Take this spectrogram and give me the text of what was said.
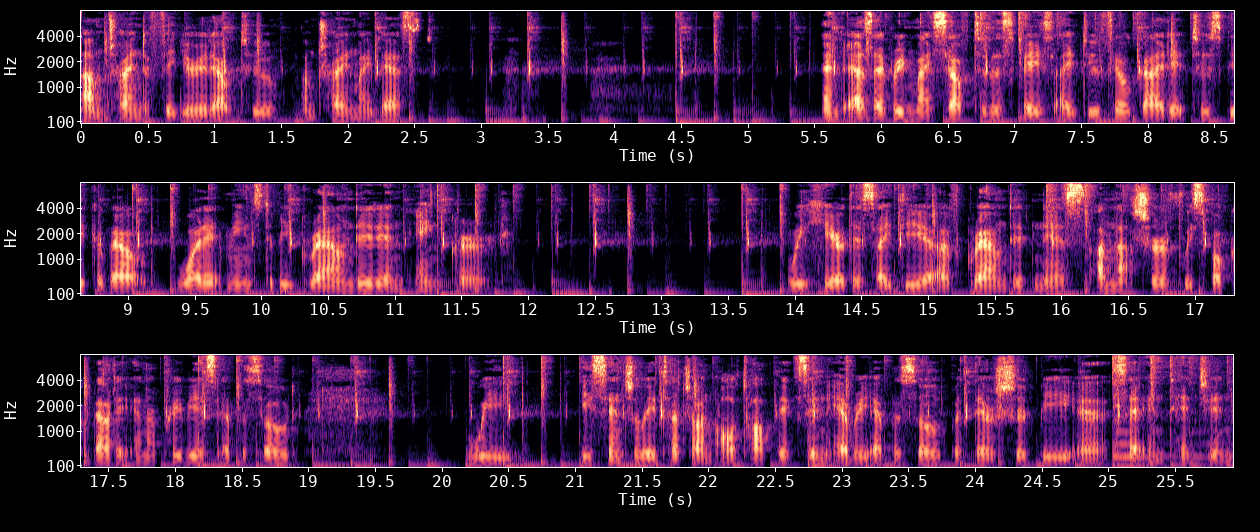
I'm trying to figure it out too. I'm trying my best. And as I bring myself to this space, I do feel guided to speak about what it means to be grounded and anchored. We hear this idea of groundedness. I'm not sure if we spoke about it in a previous episode. We essentially touch on all topics in every episode, but there should be a set intention,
